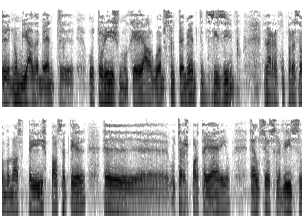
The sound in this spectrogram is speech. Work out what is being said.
eh, nomeadamente, o turismo, que é algo absolutamente decisivo na recuperação do nosso país, possa ter eh, o transporte aéreo, é o seu serviço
